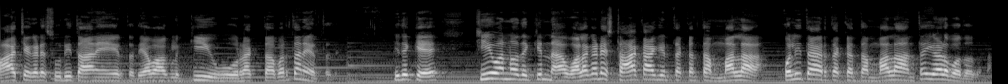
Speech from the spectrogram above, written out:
ಆಚೆಗಡೆ ಸುರಿತಾನೇ ಇರ್ತದೆ. ಯಾವಾಗಲೂ ಕೀವು, ರಕ್ತ ಬರ್ತಾನೆ ಇರ್ತದೆ. ಇದಕ್ಕೆ ಕೀವು ಅನ್ನೋದಕ್ಕಿಂತ ಒಳಗಡೆ ಸ್ಟಾಕ್ ಆಗಿರ್ತಕ್ಕಂಥ ಮಲ, ಕೊಲಿತಾ ಇರ್ತಕ್ಕಂಥ ಮಲ ಅಂತ ಹೇಳ್ಬೋದು ಅದನ್ನು.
